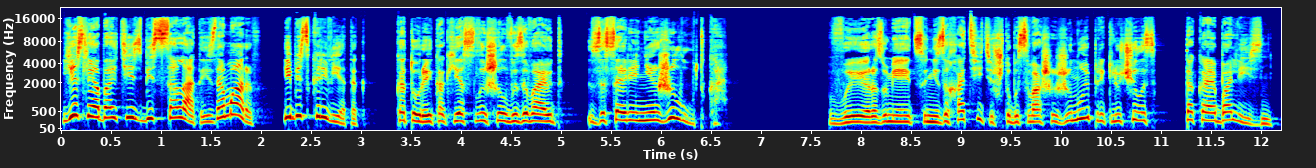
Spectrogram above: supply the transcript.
если обойтись без салата из омаров и без креветок, которые, как я слышал, вызывают засорение желудка». Вы, разумеется, не захотите, чтобы с вашей женой приключилась такая болезнь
